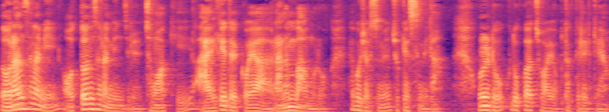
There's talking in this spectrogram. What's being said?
너란 사람이 어떤 사람인지를 정확히 알게 될 거야 라는 마음으로 해보셨으면 좋겠습니다. 오늘도 구독과 좋아요 부탁드릴게요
